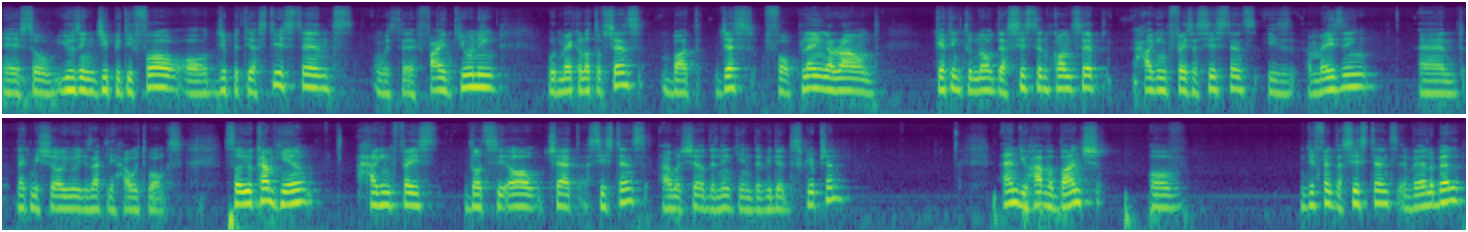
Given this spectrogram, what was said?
Uh, so using GPT-4 or GPT assistants with uh, fine tuning would make a lot of sense. But just for playing around, getting to know the assistant concept, Hugging Face Assistants is amazing. And let me show you exactly how it works. So you come here, huggingface.co chat assistants. I will share the link in the video description. And you have a bunch of different assistants available.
